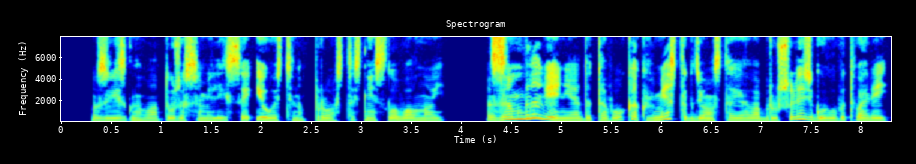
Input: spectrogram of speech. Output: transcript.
— взвизгнула от ужаса Мелисса, и Остина просто снесло волной. За мгновение до того, как в место, где он стоял, обрушились головы тварей.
